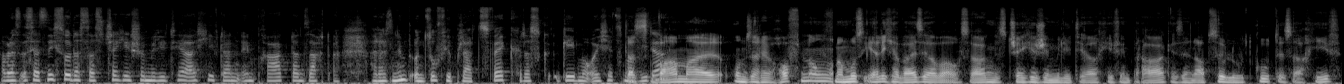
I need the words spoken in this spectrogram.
Aber das ist jetzt nicht so, dass das tschechische Militärarchiv dann in Prag dann sagt, ah, das nimmt uns so viel Platz weg, das geben wir euch jetzt mal das wieder. Das war mal unsere Hoffnung. Man muss ehrlicherweise aber auch sagen, das tschechische Militärarchiv in Prag ist ein absolut gutes Archiv.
